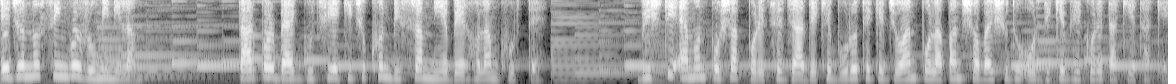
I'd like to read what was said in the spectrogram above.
এজন্য সিঙ্গল রুমই নিলাম। তারপর ব্যাগ গুছিয়ে কিছুক্ষণ বিশ্রাম নিয়ে বের হলাম ঘুরতে। বৃষ্টি এমন পোশাক পরেছে যা দেখে বুড়ো থেকে জোয়ান পোলাপান সবাই শুধু ওর দিকে ভে করে তাকিয়ে থাকে।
